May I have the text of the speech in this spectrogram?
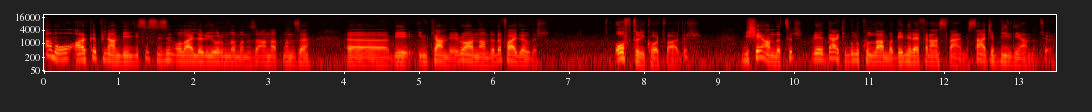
Ama o arka plan bilgisi sizin olayları yorumlamanıza, anlatmanıza e, bir imkan verir. O anlamda da faydalıdır. Off the record vardır. Bir şey anlatır ve der ki bunu kullanma, beni referans verme. Sadece bildiği anlatıyorum.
